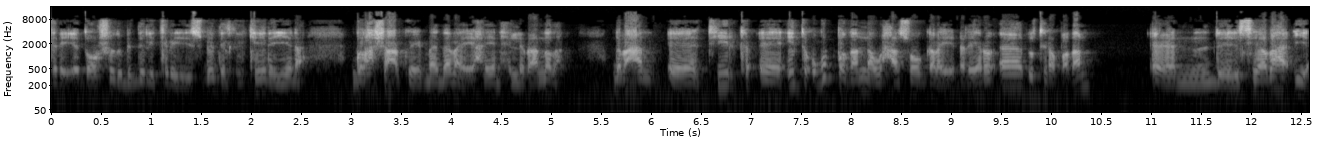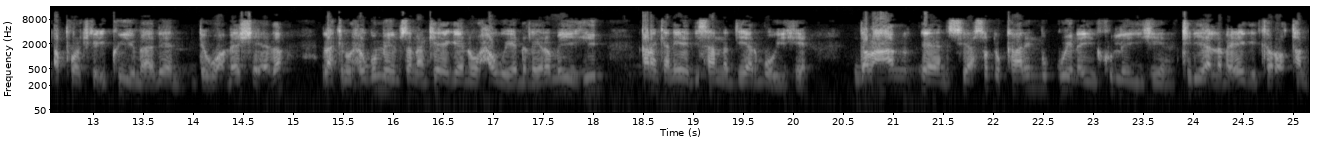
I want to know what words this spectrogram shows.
karay ee doorashadu bedeli karay ee isbeddelka keenayana golaha shacabka maadaama ay ahayeen xildhibaanada dabcan tiirka inta ugu badanna waxaa soo galay dhalinyaro aada u tiro badan. Siyaabaha iyo approachka ay ku yimaadeen de waa meesheeda. Laakiin waxa ugu muhiimsan aan ka eegeen waxa weeye dhalinyaro ma yihiin qarankan inay dhisaanna diyaar ma u yihiin. Dabcan siyaasadu kaalin mug weyn ayay ku leeyihiin. Keliya lama eegi karo tan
